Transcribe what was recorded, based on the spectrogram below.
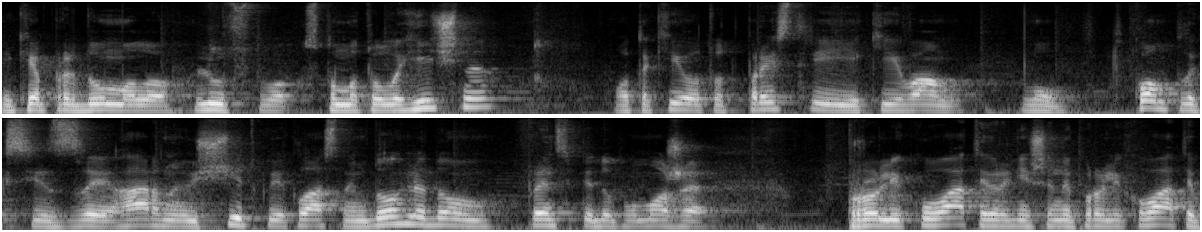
яке придумало людство стоматологічне. Отакий от, от пристрій, який вам ну, в комплексі з гарною щіткою і класним доглядом, в принципі, допоможе пролікувати, верніше не пролікувати,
